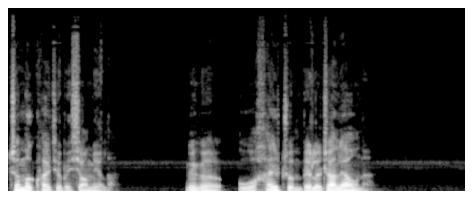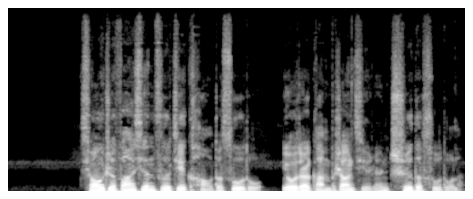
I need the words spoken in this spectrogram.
这么快就被消灭了？那个，我还准备了蘸料呢。乔治发现自己烤的速度有点赶不上几人吃的速度了。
